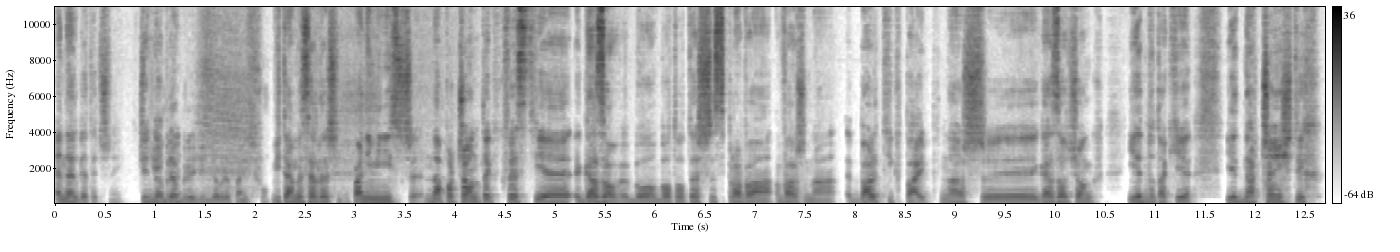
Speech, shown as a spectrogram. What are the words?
energetycznej. Dzień, dzień dobry. dobry. Dzień dobry Państwu. Witamy serdecznie. Panie ministrze, na początek kwestie gazowe, bo, bo to też sprawa ważna. Baltic Pipe, nasz y, gazociąg, jedno takie, jedna część tych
